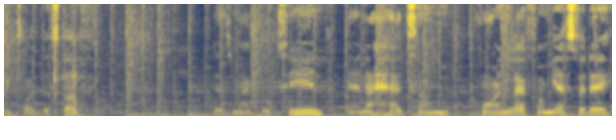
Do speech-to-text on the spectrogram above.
record the stuff. There's my protein and I had some corn left from yesterday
